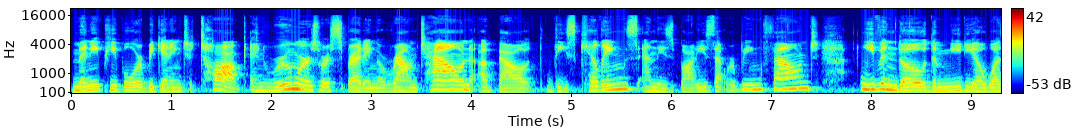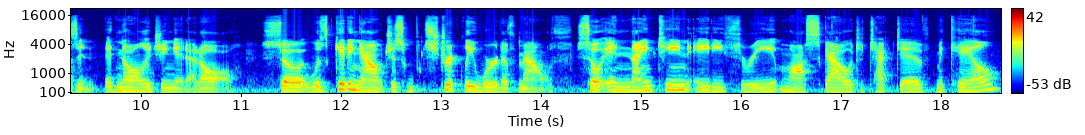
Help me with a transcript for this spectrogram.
many people were beginning to talk, and rumors were spreading around town about these killings and these bodies that were being found, even though the media wasn't acknowledging it at all. So it was getting out just strictly word of mouth. So in 1983, Moscow detective Mikhail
